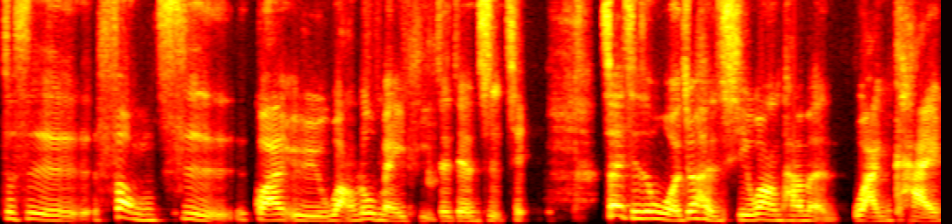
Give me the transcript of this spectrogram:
就是讽刺关于网络媒体这件事情，所以其实我就很希望他们玩开，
